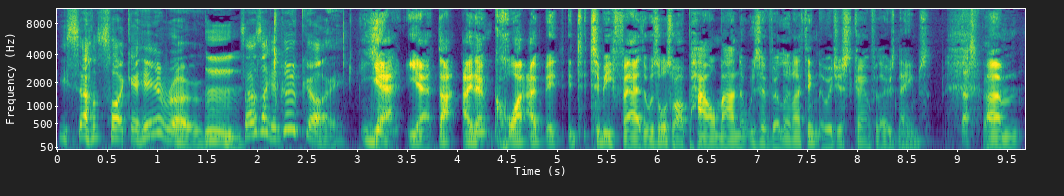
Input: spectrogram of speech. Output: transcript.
He sounds like a hero. Hmm. Sounds like a good guy. Yeah, yeah. That I don't quite. I, it, it, to be fair, there was also a Power Man that was a villain. I think they were just going for those names. That's fair. Um,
